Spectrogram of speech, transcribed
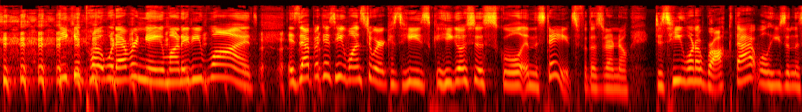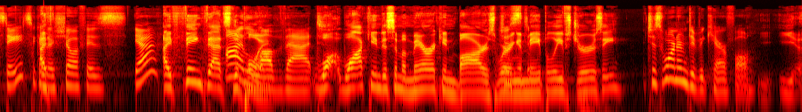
he can put whatever name on it he wants. Is that because he wants to wear? Because he's he goes to school in the states. For those that don't know, does he want to rock that while he's in the states to kind of show off his? Yeah. I think that's the I point. I love that. Wa- walk into some American bars wearing Just- a Maple Leafs jersey. Just warn him to be careful. You,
